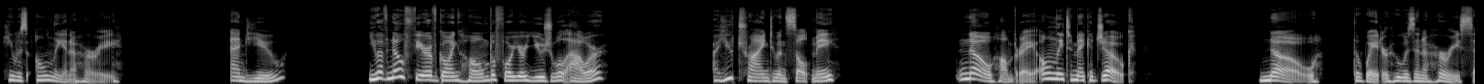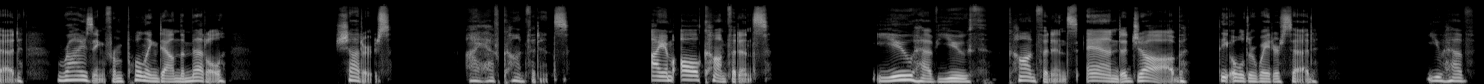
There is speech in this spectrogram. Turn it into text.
He was only in a hurry. And you? You have no fear of going home before your usual hour? Are you trying to insult me? No, hombre, only to make a joke. No, the waiter, who was in a hurry, said, rising from pulling down the metal. Shutters. I have confidence. I am all confidence. You have youth, confidence, and a job, the older waiter said. You have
